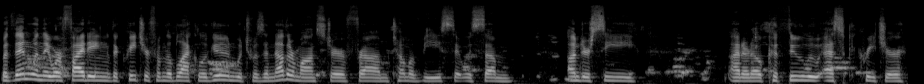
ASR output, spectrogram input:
But then when they were fighting the creature from the Black Lagoon, which was another monster from Tome of Beasts, it was some undersea, I don't know, Cthulhu esque creature.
